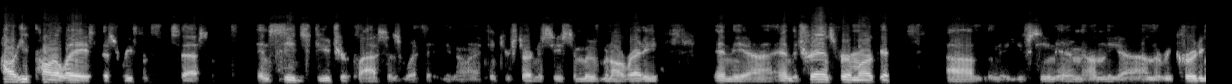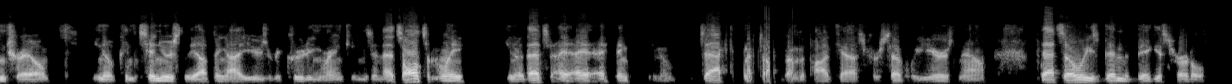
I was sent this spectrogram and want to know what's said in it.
how he parlays this recent success and seeds future classes with it. You know, I think you're starting to see some movement already in the uh, in the transfer market. Um, you've seen him on the uh, on the recruiting trail. You know, continuously upping IU's recruiting rankings, and that's ultimately, you know, that's I, I think you know Zach and I've talked about on the podcast for several years now. That's always been the biggest hurdle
